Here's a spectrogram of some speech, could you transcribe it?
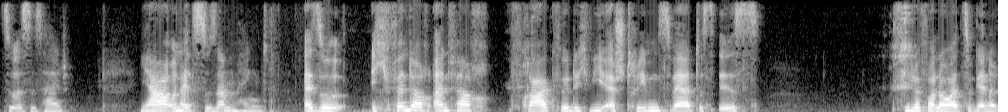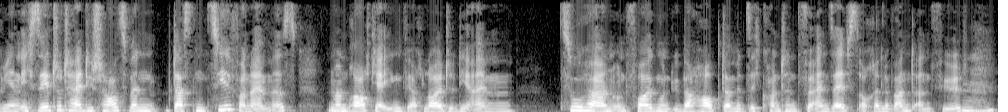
So ist es halt. Ja, und. Weil es zusammenhängt. Also, ich finde auch einfach fragwürdig, wie erstrebenswert es ist, viele Follower zu generieren. Ich sehe total die Chance, wenn das ein Ziel von einem ist. Und man braucht ja irgendwie auch Leute, die einem zuhören und folgen und überhaupt, damit sich Content für einen selbst auch relevant anfühlt. Mhm.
